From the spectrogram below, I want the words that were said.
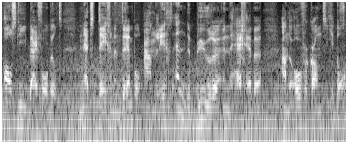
Als die bijvoorbeeld net tegen een drempel aan ligt en de buren een heg hebben aan de overkant. Dat je toch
